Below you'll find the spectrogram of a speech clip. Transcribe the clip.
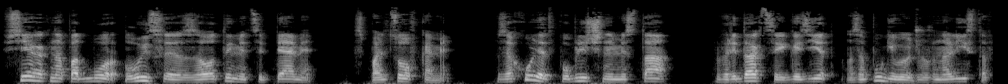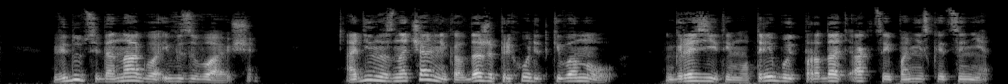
Все как на подбор, лысые с золотыми цепями, с пальцовками, заходят в публичные места, в редакции газет, запугивают журналистов, ведут себя нагло и вызывающе. Один из начальников даже приходит к Иванову, грозит ему, требует продать акции по низкой цене,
